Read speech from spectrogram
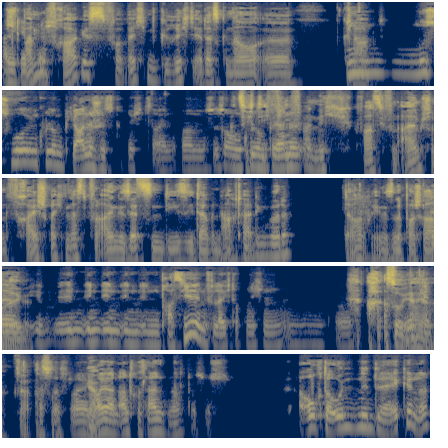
Äh, Spannende. Frage ist, vor welchem Gericht er das genau äh, klagt. Muss wohl ein kolumbianisches Gericht sein. Ähm, es ist auch ein Hat sich die kolumbianisches. FIFA nicht quasi von allem schon freisprechen lassen, von allen Gesetzen, die sie da benachteiligen würde? Da war doch irgendwie so eine Äh, Pauschalregel. in, in, in, in, in Brasilien vielleicht auch nicht. In, in, äh, Ach, ach so, ja, ja, klar. Das, das war, ja. ja. war ja ein anderes Land, ne? Das ist auch da unten in der Ecke, ne?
